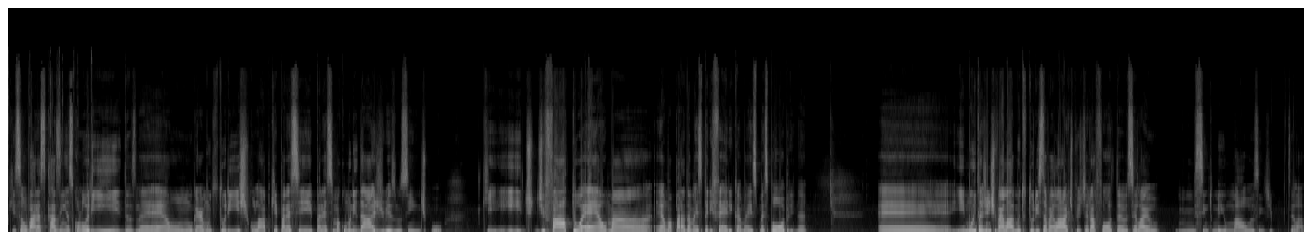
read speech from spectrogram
que são várias casinhas coloridas, né? É um lugar muito turístico lá, porque parece, parece uma comunidade mesmo, assim, tipo... Que, e, de- de fato, é uma, é uma parada mais periférica, mais, mais pobre, né? É, e muita gente vai lá, muito turista vai lá, tipo, tirar foto. Eu, sei lá, eu me sinto meio mal, assim, tipo, sei lá.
